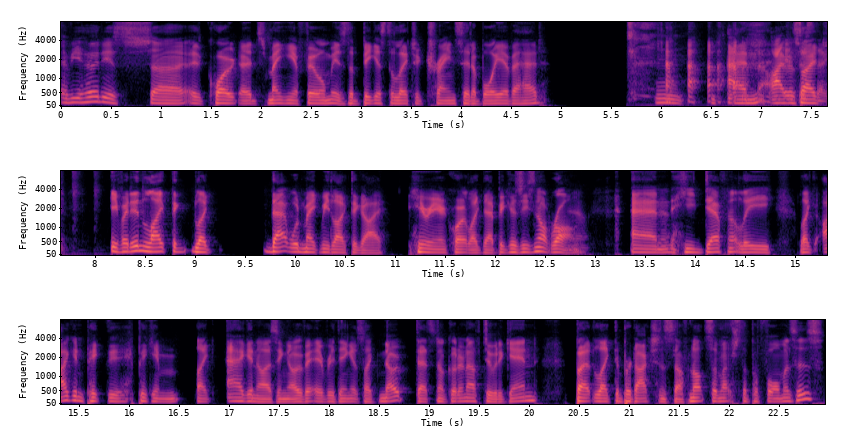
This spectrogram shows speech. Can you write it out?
have you heard his uh, quote? It's making a film is the biggest electric train set a boy ever had. Mm. And I was like, if I didn't like the like, that would make me like the guy. Hearing a quote like that because he's not wrong, Yeah. And Yeah. he definitely like I can pick the pick him like agonizing over everything. It's like nope, that's not good enough. Do it again. But like the production stuff, not so much the performances,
